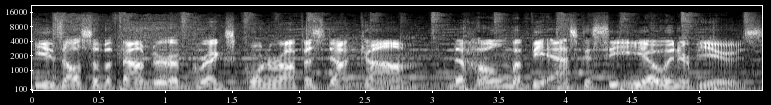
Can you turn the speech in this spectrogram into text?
He is also the founder of gregscorneroffice.com, the home of the Ask a CEO interviews.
